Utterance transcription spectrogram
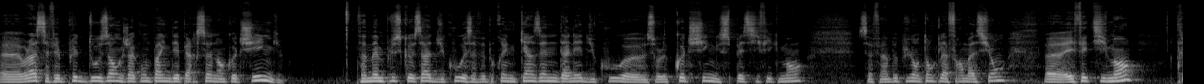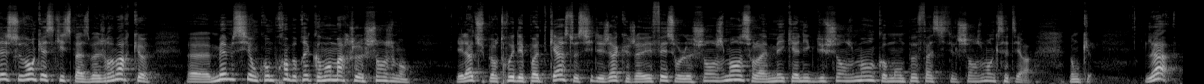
Euh, voilà, ça fait plus de 12 ans que j'accompagne des personnes en coaching. Enfin, même plus que ça, du coup, et ça fait à peu près une quinzaine d'années, du coup, euh, sur le coaching spécifiquement. Ça fait un peu plus longtemps que la formation. effectivement, très souvent, qu'est-ce qui se passe? Ben, Je remarque que même si on comprend à peu près comment marche le changement, et là, tu peux retrouver des podcasts aussi déjà que j'avais fait sur le changement, sur la mécanique du changement, comment on peut faciliter le changement, etc. Donc là,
